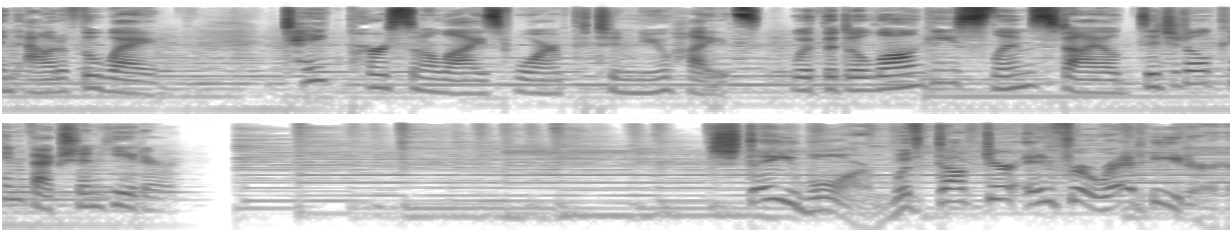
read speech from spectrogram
and out of the way. Take personalized warmth to new heights with the DeLonghi Slim Style Digital Convection Heater. Stay warm with Dr. Infrared Heater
